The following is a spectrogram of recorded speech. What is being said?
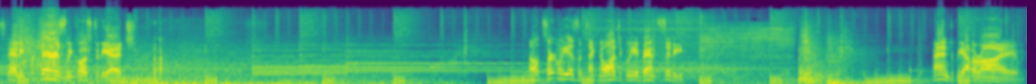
Standing precariously close to the edge. well, it certainly is a technologically advanced city. And we have arrived.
